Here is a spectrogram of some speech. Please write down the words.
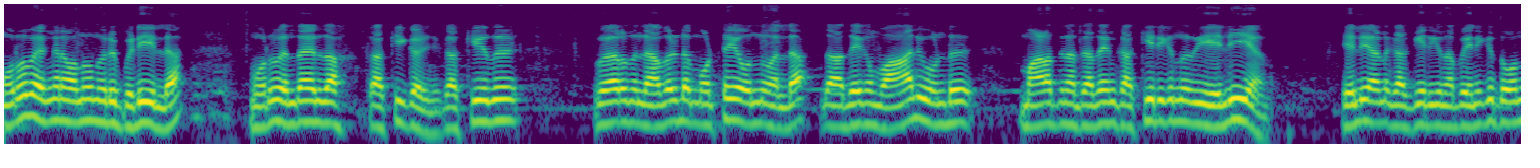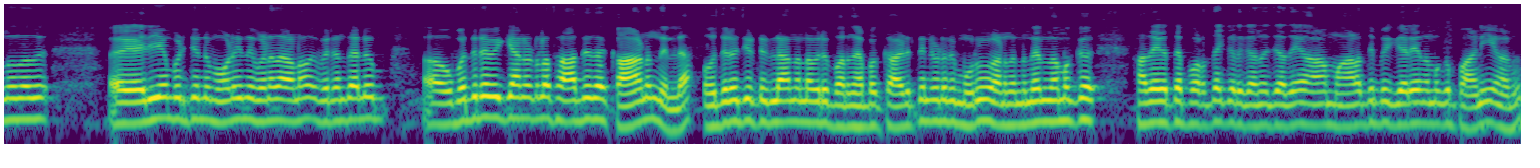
മുറിവ് എങ്ങനെ വന്നു എന്നൊരു പിടിയില്ല. മുറിവ് എന്തായാലും ഇതാ കക്കി കഴിഞ്ഞു. കക്കിയത് വേറൊന്നുമില്ല. അവരുടെ മുട്ടയോ ഒന്നുമല്ല ഇത് അദ്ദേഹം വാലുകൊണ്ട് മാളത്തിനകത്ത് അദ്ദേഹം കക്കിയിരിക്കുന്നത് എലിയാണ്. എലിയാണ് കക്കിയിരിക്കുന്നത്. അപ്പോൾ എനിക്ക് തോന്നുന്നത് എലിയും പിടിച്ചിട്ട് മുകളിൽ നിന്ന് വീണതാണോ? ഇവരെന്തായാലും ഉപദ്രവിക്കാനായിട്ടുള്ള സാധ്യത കാണുന്നില്ല. ഉപദ്രവിച്ചിട്ടില്ല എന്നാണ് അവർ പറഞ്ഞത്. അപ്പോൾ കഴുത്തിന്റെ ഇവിടെ ഒരു മുറിവ് കാണുന്നുണ്ട്. നമുക്ക് അദ്ദേഹത്തെ പുറത്തേക്ക് എടുക്കാമെന്ന് വെച്ചാൽ അദ്ദേഹം ആ മാളത്തിൽ പോയി കയറിയാൽ നമുക്ക് പണിയാണ്.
